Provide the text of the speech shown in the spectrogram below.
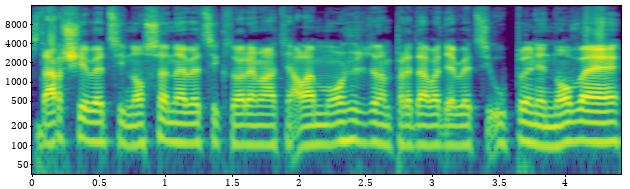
staršie veci, nosené veci, ktoré máte, ale môžete tam predávať aj veci úplne nové,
